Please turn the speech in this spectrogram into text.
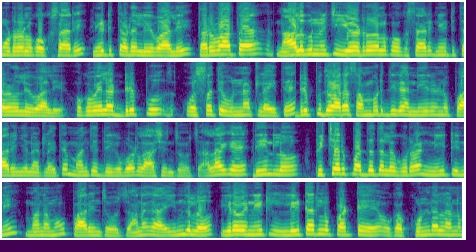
మూడు రోజులకు ఒకసారి నీటి తడులు ఇవ్వాలి. తర్వాత నాలుగు నుంచి ఏడు రోజులకు ఒకసారి నీటి తడులు ఇవ్వాలి. ఒకవేళ డ్రిప్ వసతి ఉన్నట్లయితే డ్రిప్ ద్వారా సమృద్ధిగా నీరును పారించినట్లయితే మంచి దిగుబడులు ఆశించవచ్చు. అలాగే దీనిలో పిక్చర్ పద్ధతిలో కూడా నీటిని మనము పారించవచ్చు. అనగా ఇందులో ఇరవై నీటి లీటర్లు పట్టే ఒక కుండలను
